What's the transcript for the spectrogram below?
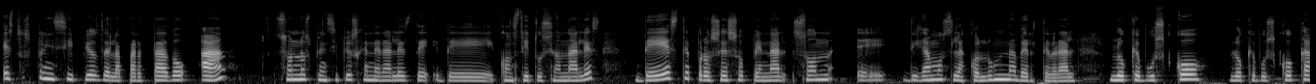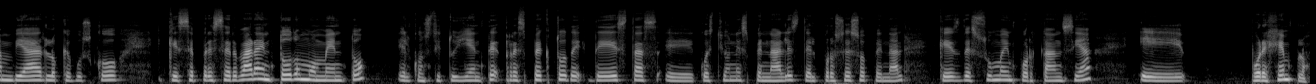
Estos principios del apartado A son los principios generales de, constitucionales de este proceso penal, son, eh, digamos, la columna vertebral, lo que buscó, lo que buscó cambiar, lo que buscó que se preservara en todo momento el constituyente respecto de, estas eh, cuestiones penales, del proceso penal, que es de suma importancia. Eh, por ejemplo,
